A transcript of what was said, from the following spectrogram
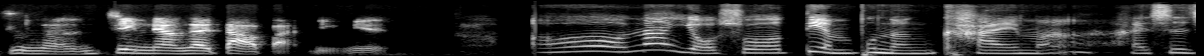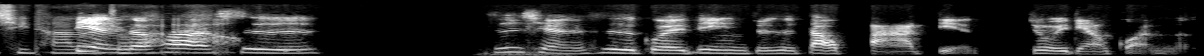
只能尽量在大阪里面。哦，那有说店不能开吗？还是其他的？店的话是之前是规定，就是到八点就一定要关了。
